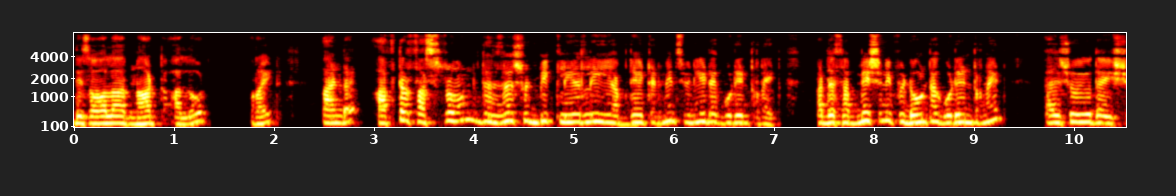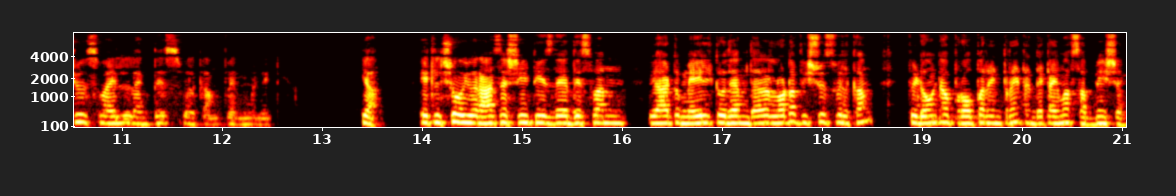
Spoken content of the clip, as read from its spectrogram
This all are not allowed right and after first round the result should be clearly updated. Means you need a good internet. At the submission if you don't have good internet i'll show you the issues while like this will come in a minute yeah it will show your answer sheet is there. This one you have to mail to them. There are a lot of issues will come if you don't have proper internet at the time of submission.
